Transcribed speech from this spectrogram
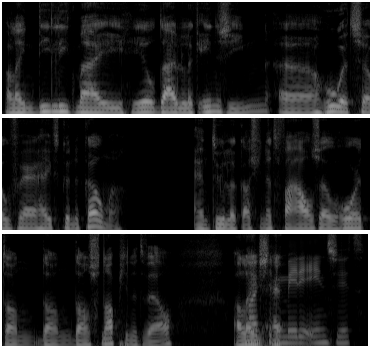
Alleen die liet mij heel duidelijk inzien eh, hoe het zover heeft kunnen komen. En natuurlijk, als je het verhaal zo hoort, dan, dan, dan snap je het wel. Alleen Maar als je er- middenin zit.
